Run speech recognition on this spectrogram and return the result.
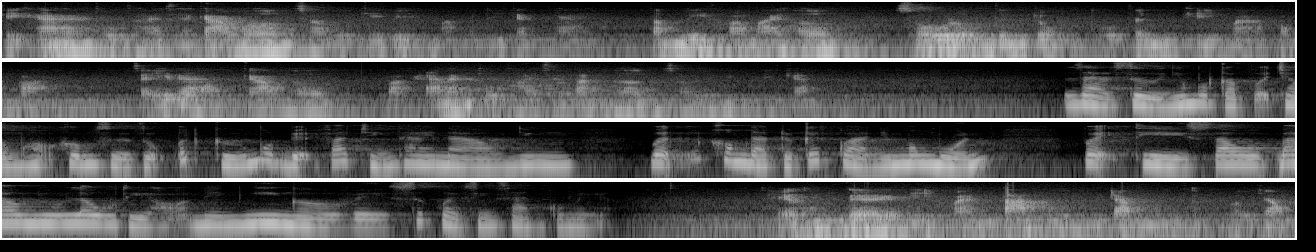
cái khả năng thụ thai sẽ cao hơn so với cái việc mà mình đi canh ngày tâm lý thoải mái hơn số lượng tinh trùng thụ tinh khi mà phóng loạn xảy ra cao hơn và khả năng thụ thai sẽ tăng hơn so với việc đi canh. Giả sử như một cặp vợ chồng họ không sử dụng bất cứ một biện pháp tránh thai nào nhưng vẫn không đạt được kết quả như mong muốn vậy thì sau bao nhiêu lâu thì họ nên nghi ngờ về sức khỏe sinh sản của mình theo thống kê thì khoảng 80% những cặp vợ chồng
